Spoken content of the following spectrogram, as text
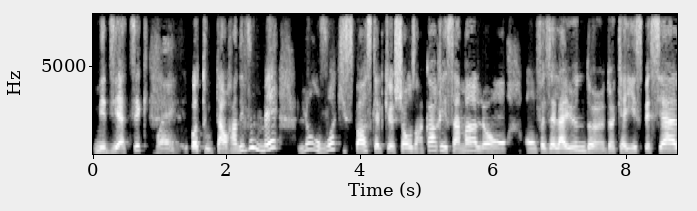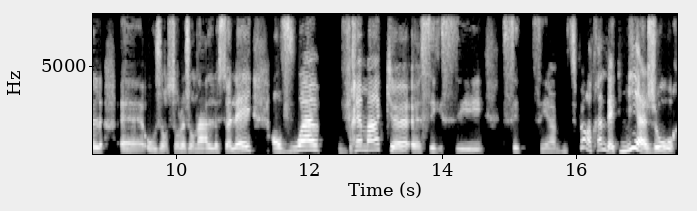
médiatique, n'est euh, pas tout le temps au rendez-vous, mais là, on voit qu'il se passe quelque chose. Encore récemment, là, on, faisait la une d'un cahier spécial au, sur le journal Le Soleil. On voit vraiment que c'est c'est un petit peu en train d'être mis à jour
